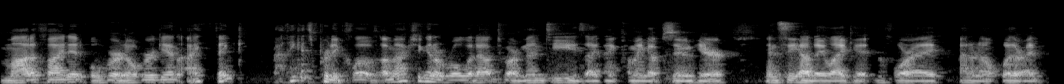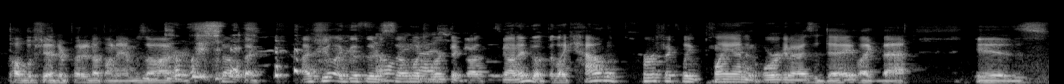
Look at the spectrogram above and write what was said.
modified it over and over again. I think I think it's pretty close. I'm actually going to roll it out to our mentees. I think coming up soon here and see how they like it before I I don't know whether I publish it or put it up on Amazon or Publish it. something. I feel like this. There's Oh so much gosh. work that has gone into it, but like how to perfectly plan and organize a day like that is.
